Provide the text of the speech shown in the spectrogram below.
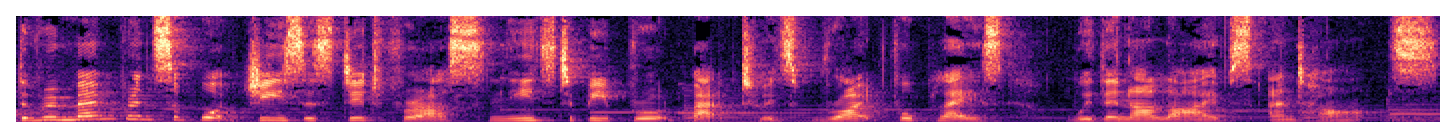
The remembrance of what Jesus did for us needs to be brought back to its rightful place within our lives and hearts.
